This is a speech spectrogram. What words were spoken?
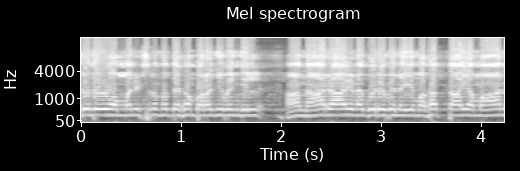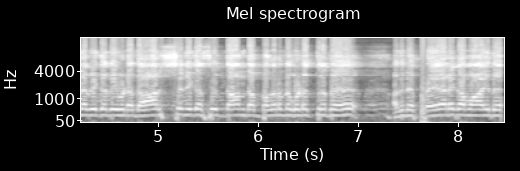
ഒരു ദൈവം മനുഷ്യനെന്ന് അദ്ദേഹം പറഞ്ഞുവെങ്കിൽ ആ നാരായണ ഗുരുവിനെ ഈ മഹത്തായ മാനവികതയുടെ ദാർശനിക സിദ്ധാന്തം പകർന്നു കൊടുത്തത് അതിന് പ്രേരകമായത്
